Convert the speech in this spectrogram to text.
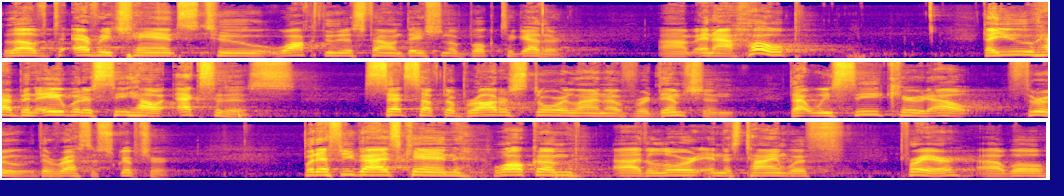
loved every chance to walk through this foundational book together. Um, and I hope that you have been able to see how Exodus sets up the broader storyline of redemption that we see carried out through the rest of Scripture. But if you guys can welcome uh, the Lord in this time with prayer, uh, we'll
